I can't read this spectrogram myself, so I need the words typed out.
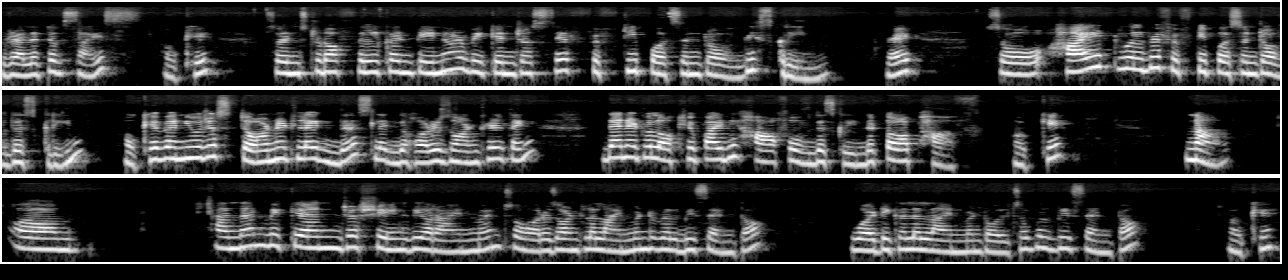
relative size. Okay. So instead of fill container, we can just say 50% of the screen, right? So height will be 50% of the screen. Okay. When you just turn it like this, like the horizontal thing, then it will occupy the half of the screen, the top half. Okay. Now, um, and then we can just change the alignment. So horizontal alignment will be center. Vertical alignment also will be center. Okay.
